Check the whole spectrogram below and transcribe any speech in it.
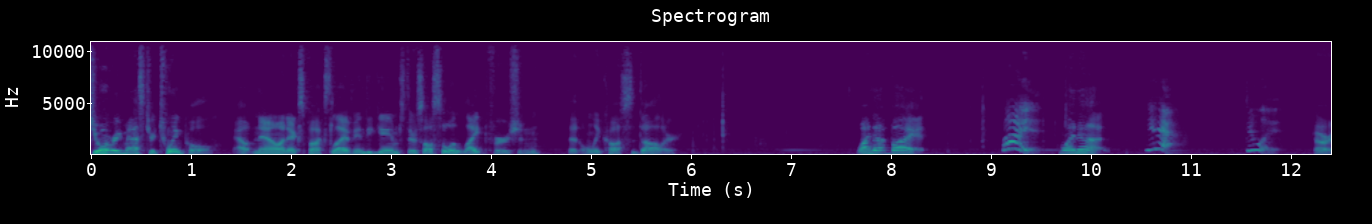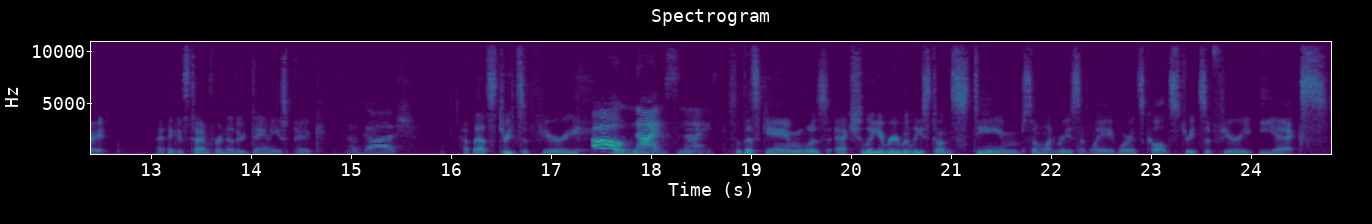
Jewelry Master Twinkle, out now on Xbox Live Indie Games. There's also a light version that only costs a dollar. Why not buy it? Buy it! Why not? Yeah! Do it. All right. I think it's time for another Danny's pick. Oh gosh. How about Streets of Fury? Oh, nice, nice. So this game was actually re-released on Steam somewhat recently, where it's called Streets of Fury EX.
